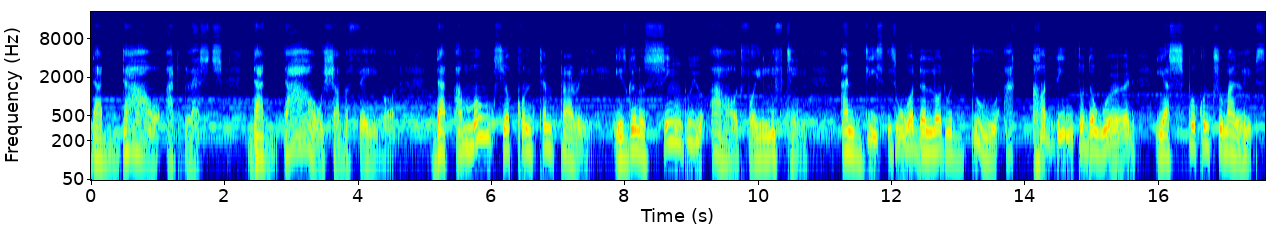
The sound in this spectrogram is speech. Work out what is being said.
that thou art blessed, that thou shalt be favored that amongst your contemporary is going to single you out for a lifting. And this is what the Lord will do according to the word He has spoken through my lips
